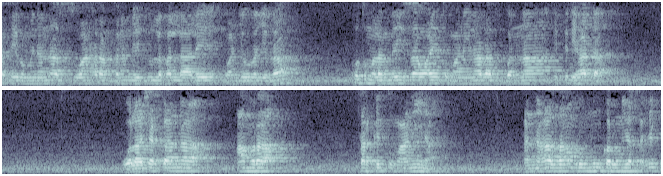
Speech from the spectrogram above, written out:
كثير من الناس. وان حرام تنم يدل فلا عليه وان جور جرا كتم لميسا وآية مانينا رد بنا اتدهادا ولا شك أن أمر ترك الطمأنينة أن هذا أمر منكر يستحق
